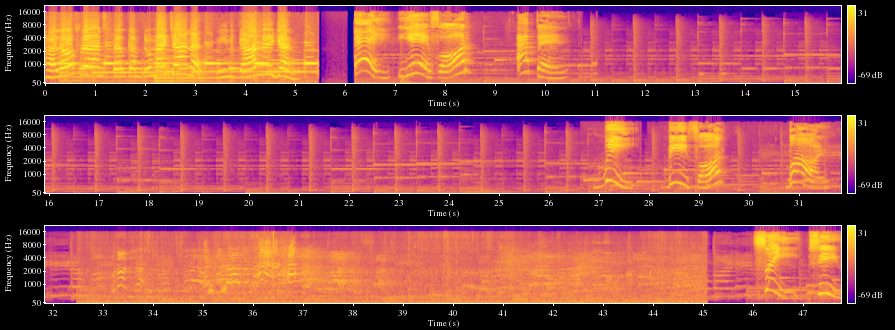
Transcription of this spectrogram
Hello friends, welcome to my channel. Mimi again. A, for apple. B, B for ball. C C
